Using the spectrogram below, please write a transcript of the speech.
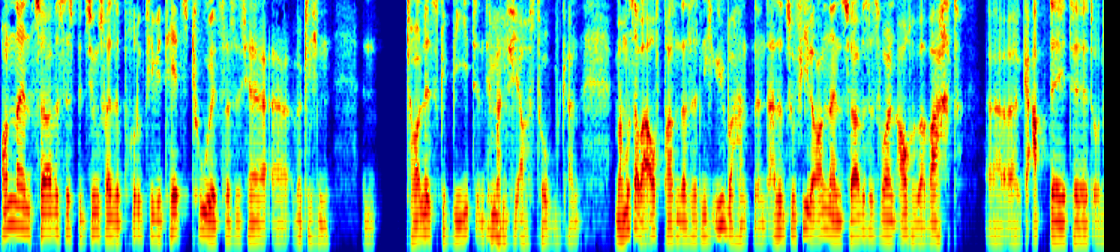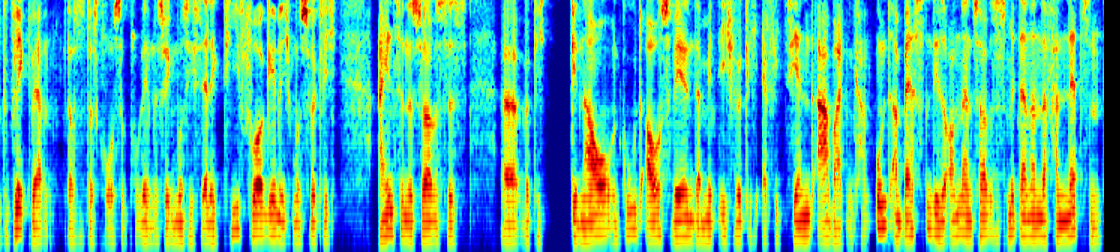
Online-Services beziehungsweise Produktivitätstools, das ist ja äh, wirklich ein, ein tolles Gebiet, in dem man sich austoben kann. Man muss aber aufpassen, dass es nicht überhand nimmt. Also zu viele Online-Services wollen auch überwacht, äh, geupdatet und gepflegt werden. Das ist das große Problem. Deswegen muss ich selektiv vorgehen. Ich muss wirklich einzelne Services äh, wirklich genau und gut auswählen, damit ich wirklich effizient arbeiten kann. Und am besten diese Online-Services miteinander vernetzen.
